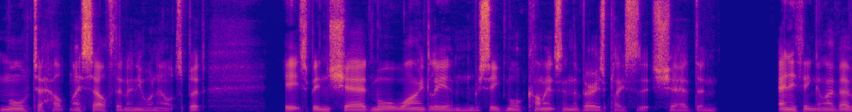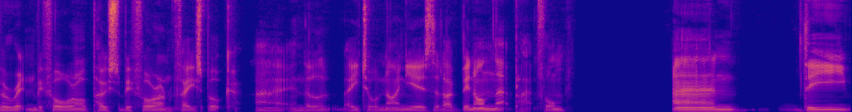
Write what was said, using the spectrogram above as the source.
more to help myself than anyone else, but it's been shared more widely and received more comments in the various places it's shared than anything I've ever written before or posted before on Facebook uh, in the eight or nine years that I've been on that platform. And the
